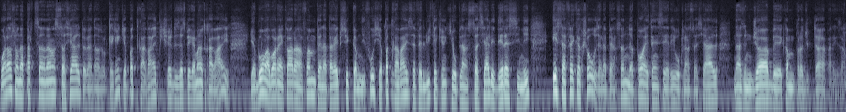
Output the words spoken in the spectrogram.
ou alors son appartenance sociale peut être en souffrance. Quelqu'un qui n'a pas de travail puis qui cherche désespérément un travail, il a beau avoir un corps en forme puis un appareil psychique comme il faut, s'il n'y a pas de travail, ça fait de lui quelqu'un qui, au plan social, est déraciné et ça fait quelque chose à la personne de ne pas être inséré au plan social dans une job euh, comme producteur, par exemple.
